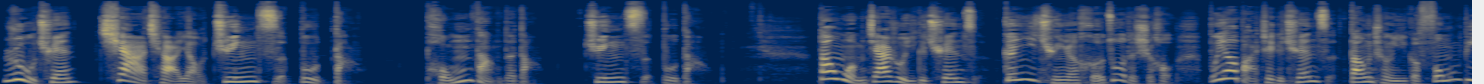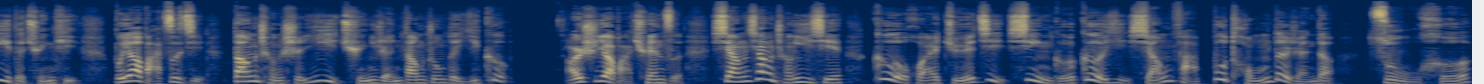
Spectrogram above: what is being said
入圈恰恰要君子不党，朋党的党，君子不党。当我们加入一个圈子，跟一群人合作的时候，不要把这个圈子当成一个封闭的群体，不要把自己当成是一群人当中的一个。而是要把圈子想象成一些各怀绝技、性格各异、想法不同的人的组合，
